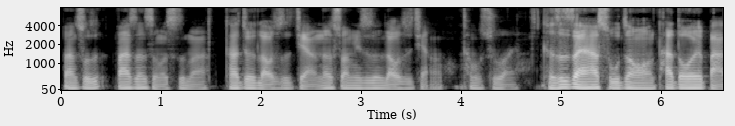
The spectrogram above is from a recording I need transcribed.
发生发生什么事吗？他就老实讲，那算命师老实讲，看不出来。可是，在他书中，他都会把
